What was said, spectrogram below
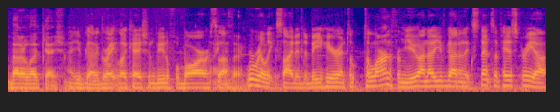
better location. You've got a great location, beautiful bar. So you, we're really excited to be here and to, to learn from you. I know you've got an extensive history, uh,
